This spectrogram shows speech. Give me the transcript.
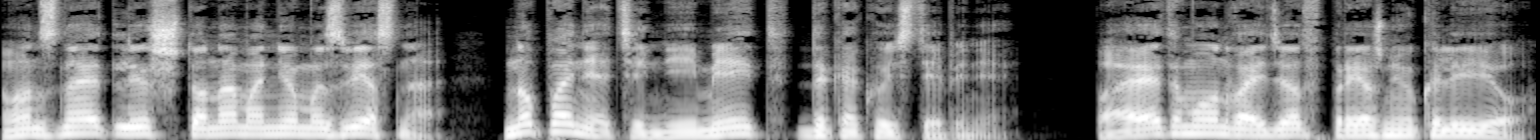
Он знает лишь, что нам о нем известно, но понятия не имеет, до какой степени. Поэтому он войдет в прежнюю колею».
